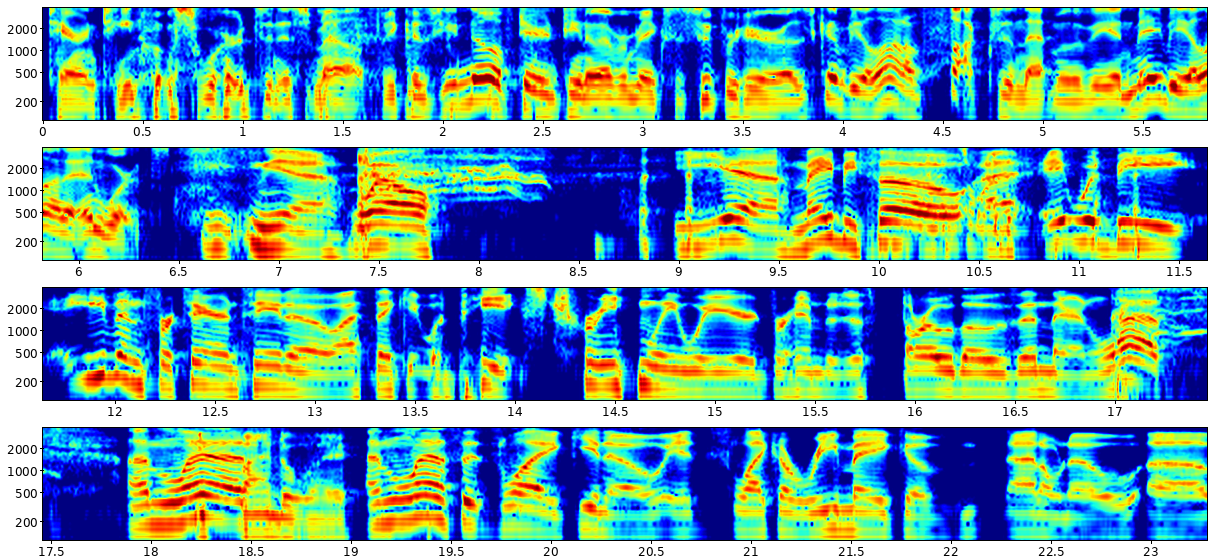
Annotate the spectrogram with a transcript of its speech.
Tarantino's words in his mouth because you know if Tarantino ever makes a superhero, there's going to be a lot of fucks in that movie and maybe a lot of N words. Yeah, well, yeah, maybe so. I, it would be even for Tarantino. I think it would be extremely weird for him to just throw those in there, unless unless find a way. unless it's like you know it's like a remake of i don't know uh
